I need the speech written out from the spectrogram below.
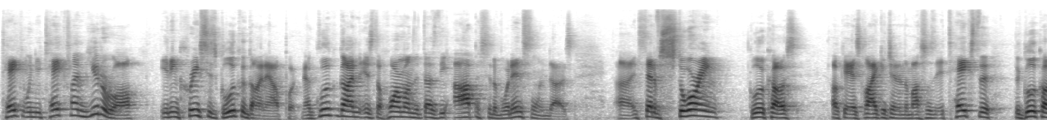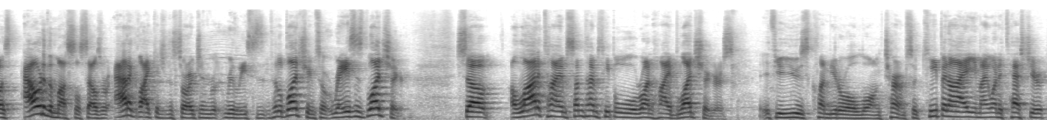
take when you take clenbuterol, it increases glucagon output. Now, glucagon is the hormone that does the opposite of what insulin does. Uh, instead of storing glucose, okay, as glycogen in the muscles, it takes the, the glucose out of the muscle cells or out of glycogen storage and re- releases it into the bloodstream. So it raises blood sugar. So a lot of times, sometimes people will run high blood sugars if you use clenbuterol long term. So keep an eye. You might want to test your,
